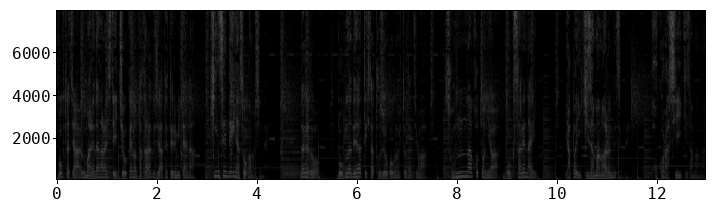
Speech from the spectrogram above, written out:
僕たちは生まれながらして1億円の宝くじ当ててるみたいな金銭的にはそうかもしれない。だけど僕が出会ってきた途上国の人たちはそんなことには毒されないやっぱり生き様があるんですよね。誇らしい生き様が。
